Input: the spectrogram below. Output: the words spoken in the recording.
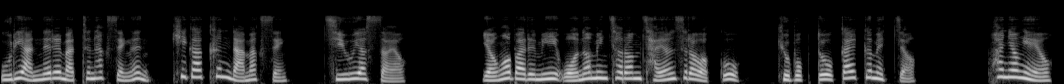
우리 안내를 맡은 학생은 키가 큰 남학생, 지우였어요. 영어 발음이 원어민처럼 자연스러웠고 교복도 깔끔했죠. 환영해요.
